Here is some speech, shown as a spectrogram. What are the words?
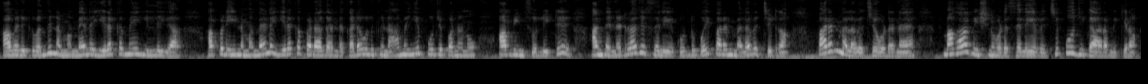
அவருக்கு வந்து நம்ம மேலே இரக்கமே இல்லையா? அப்படி நம்ம மேலே இறக்கப்படாத அந்த கடவுளுக்கு நாம ஏன் பூஜை பண்ணணும் அப்படின்னு சொல்லிட்டு அந்த நடராஜர் சிலையை கொண்டு போய் பரன் மேலே வச்சிடுறான். பரன் மேலே வச்ச உடனே மகாவிஷ்ணுவோட சிலையை வச்சு பூஜிக்க ஆரம்பிக்கிறான்.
